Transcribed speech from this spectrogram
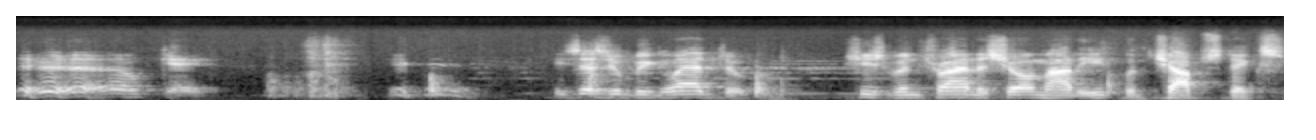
okay. he says he'll be glad to. She's been trying to show him how to eat with chopsticks.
